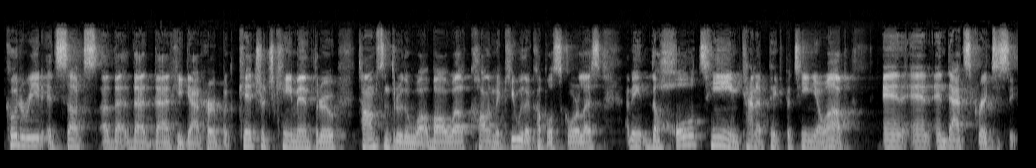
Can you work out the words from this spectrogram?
Cody Reed, it sucks uh, that, that, that he got hurt, but Kittredge came in through, Thompson threw the ball well, Collin McHugh with a couple scoreless. I mean, the whole team kind of picked Patino up, and, and, and that's great to see.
